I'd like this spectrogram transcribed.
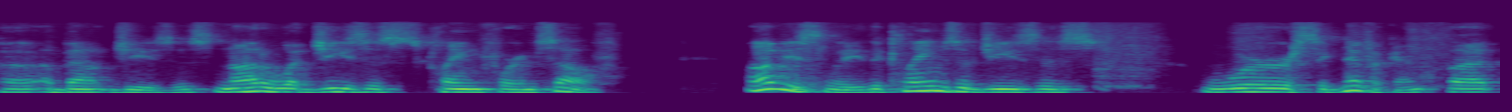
uh, about Jesus, not what Jesus claimed for himself. Obviously, the claims of Jesus were significant, but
